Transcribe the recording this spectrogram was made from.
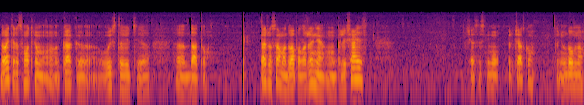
Давайте рассмотрим, как э, выставить э, э, дату. Так самое, два положения клеща есть. Сейчас я сниму перчатку, это неудобно.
